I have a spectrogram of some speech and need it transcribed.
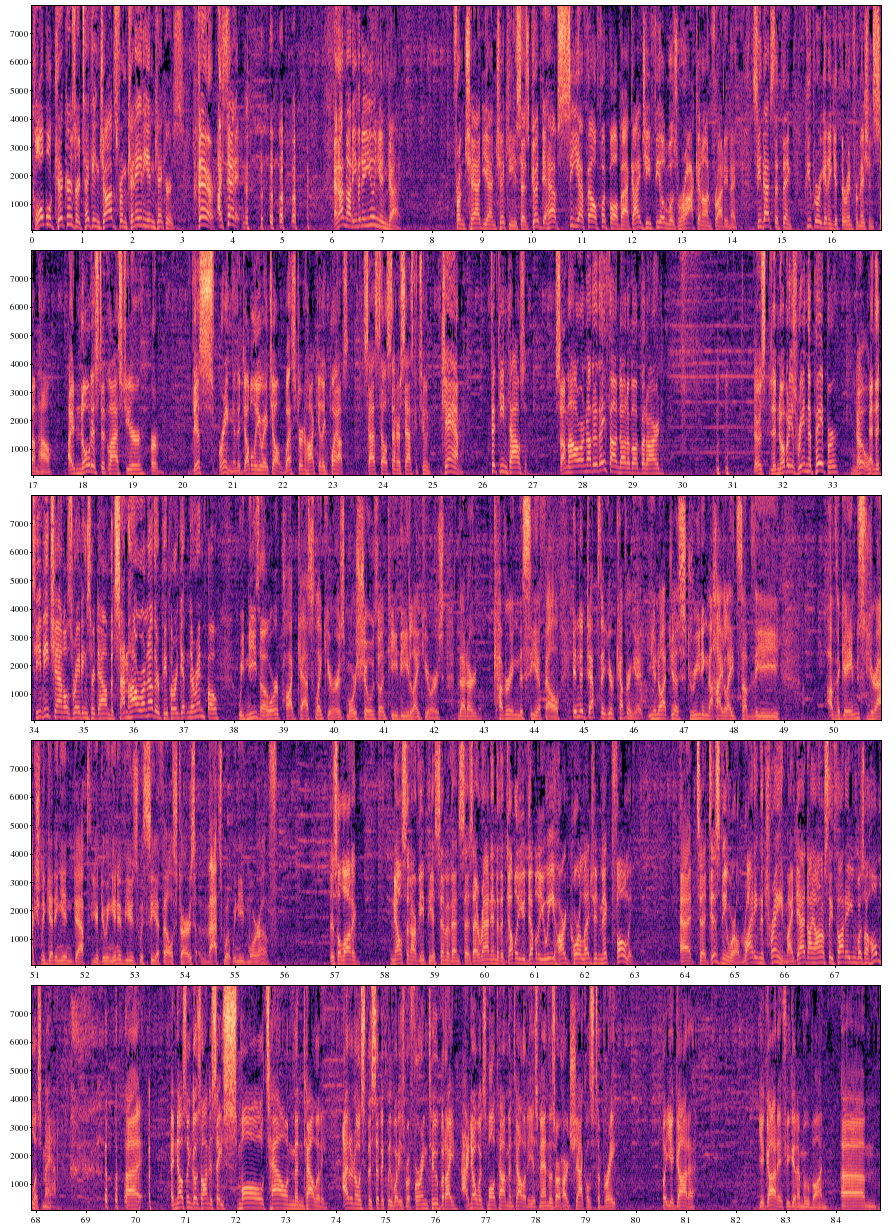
Global kickers are taking jobs from Canadian kickers. There, I said it. and I'm not even a union guy. From Chad Yanchicki, he says, Good to have CFL football back. IG Field was rocking on Friday night. See, that's the thing. People are going to get their information somehow. I noticed it last year, or this spring in the WHL, Western Hockey League playoffs. SaskTel Center, Saskatoon, jammed 15,000. Somehow or another, they found out about Bedard. There's nobody's reading the paper. No. And the TV channels ratings are down, but somehow or another, people are getting their info. We need So- more podcasts like yours, more shows on TV like yours that are covering the CFL in the depth that you're covering it. You're not just reading the highlights of the of the games. You're actually getting in depth. You're doing interviews with CFL stars. That's what we need more of. There's a lot of Nelson, our VP of Sim Events, says I ran into the WWE hardcore legend Mick Foley at uh, Disney World riding the train. My dad and I honestly thought he was a homeless man. uh, and Nelson goes on to say small town mentality. I don't know specifically what he's referring to, but I, I know what small town mentality is, man. Those are hard shackles to break. But you gotta. You gotta if you're gonna move on. Um,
